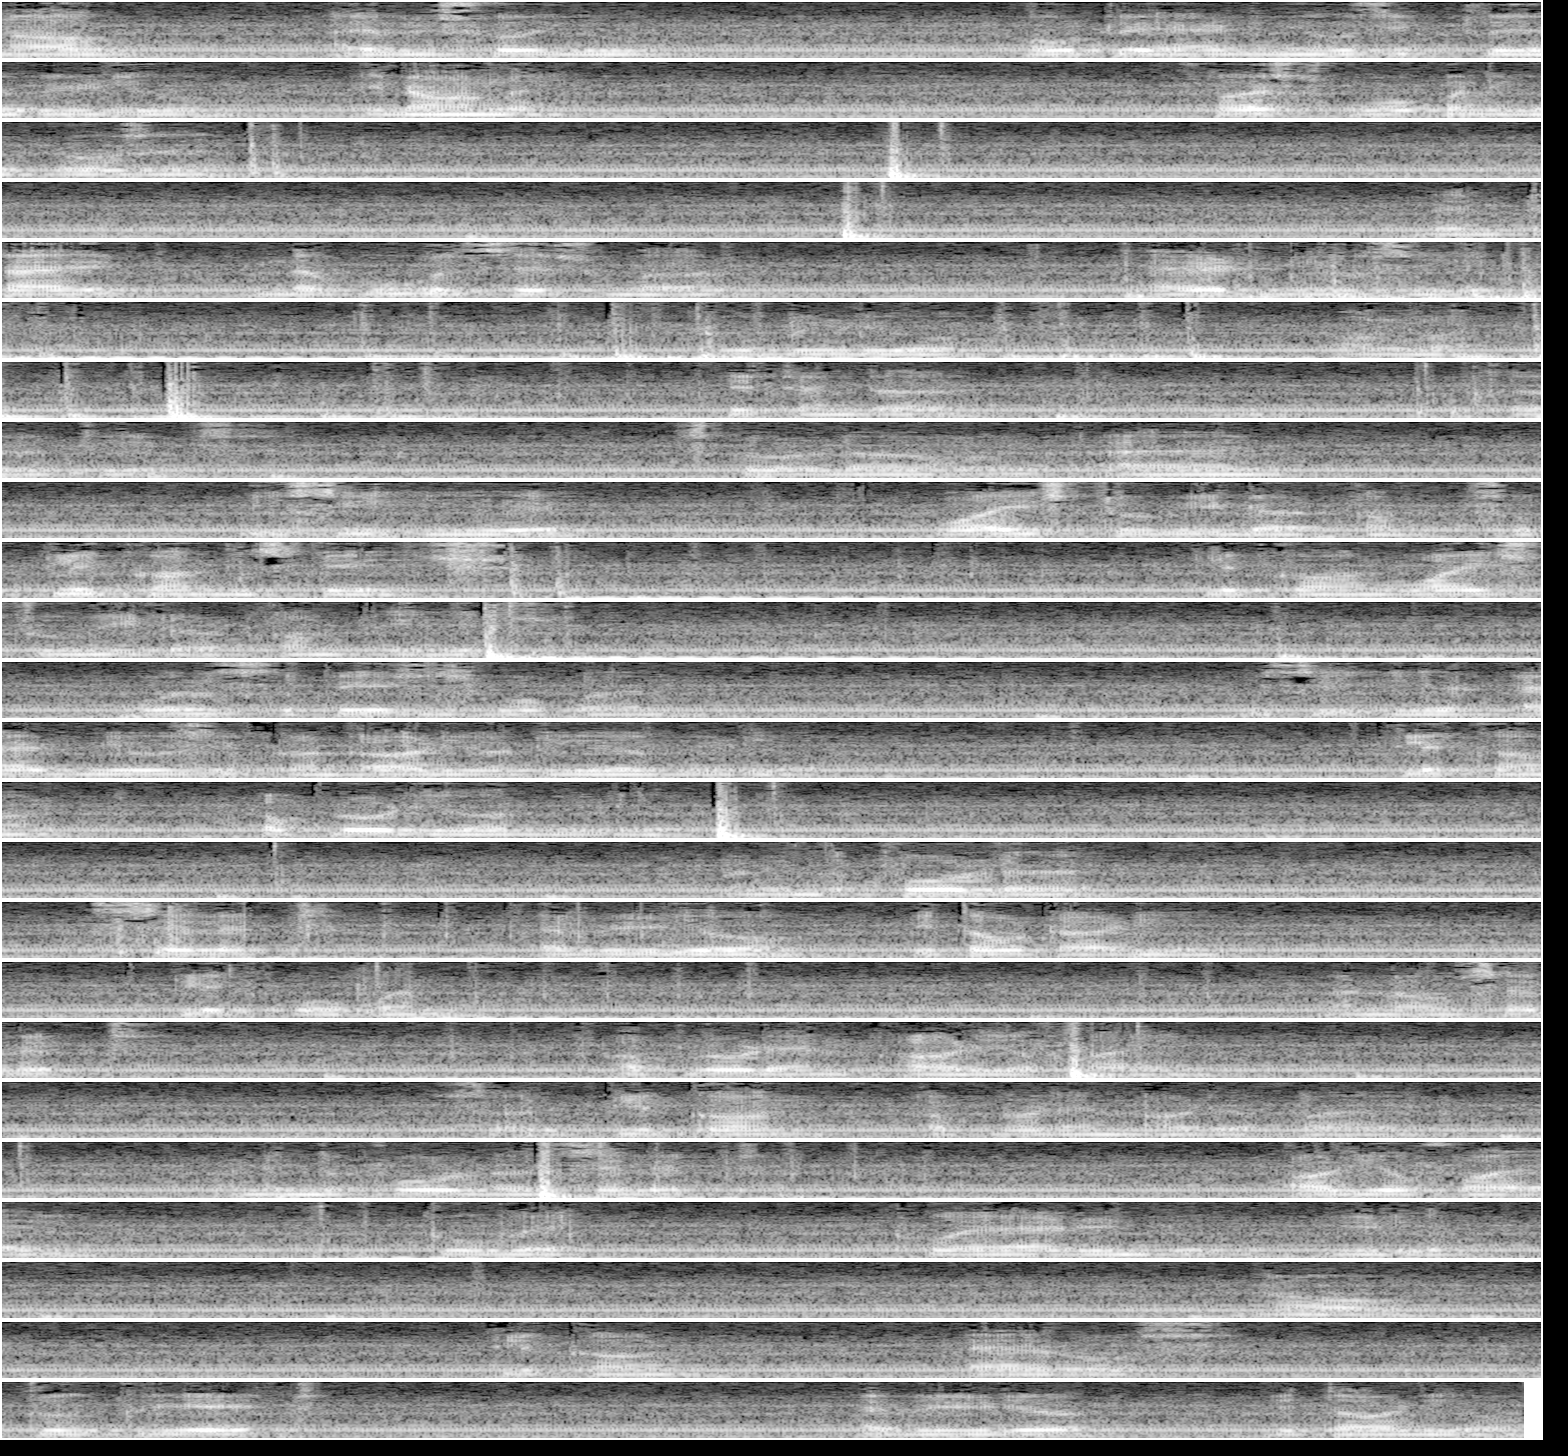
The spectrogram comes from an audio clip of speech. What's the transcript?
Now I will show you how to add music to a video in online. First open your browser. Then type in the Google search bar add music to video online. Hit enter, select it, scroll down and you see here voice2v.com so click on this page. Click on voice2v.com page. Once the page is open you see here add music and audio to your video. Click on upload your video. And in the folder select a video without audio. Click open and now select upload an audio file. Sorry click on upload an audio file and in the folder select audio file to, to add into video. Now click on arrows to create a video with audio.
